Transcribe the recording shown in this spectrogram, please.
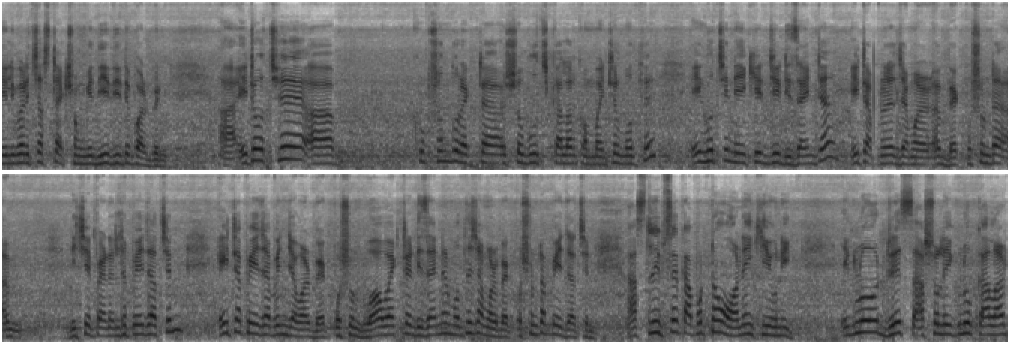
ডেলিভারি চার্জটা একসঙ্গে দিয়ে দিতে পারবেন। এটা হচ্ছে খুব সুন্দর একটা সবুজ কালার কম্বাইন্ডের মধ্যে। এই হচ্ছে নেকের যে ডিজাইনটা এটা আপনারা জামার ব্যাক পোষণটা নিচের প্যানেলটা পেয়ে যাচ্ছেন। এইটা পেয়ে যাবেন জামার ব্যাক পোষণ। ওয়াও একটা ডিজাইনের মধ্যে জামার ব্যাক পোষণটা পেয়ে যাচ্ছেন। আর স্লিপসের কাপড়টাও অনেক ইউনিক এগুলো ড্রেস আসলে এগুলো কালার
